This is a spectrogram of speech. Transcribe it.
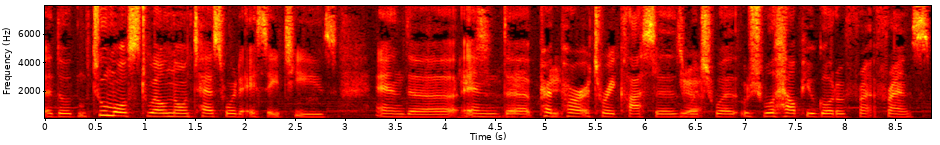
uh, the two most well-known tests were the SATs and the and the preparatory classes, Yeah. which was which will help you go to Fran- France.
